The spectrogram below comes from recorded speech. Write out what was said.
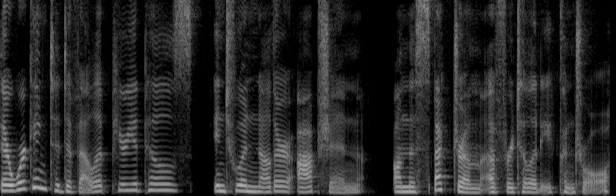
They're working to develop period pills into another option on the spectrum of fertility control,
